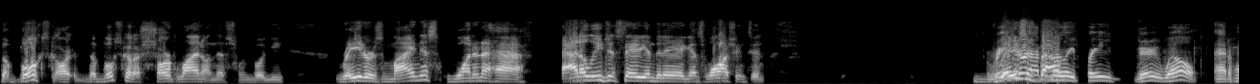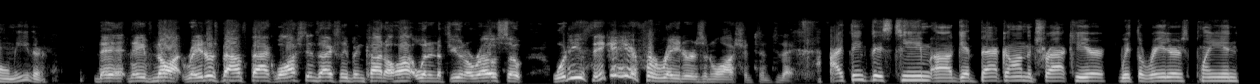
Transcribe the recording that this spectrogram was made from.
The books are the books got a sharp line on this one, Boogie. Raiders minus one and a half at Allegiant Stadium today against Washington. Raiders, Raiders haven't really played very well at home either. They they've not. Raiders bounce back. Washington's actually been kind of hot, winning a few in a row. So, what are you thinking here for Raiders in Washington today? I think this team uh, get back on the track here with the Raiders playing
